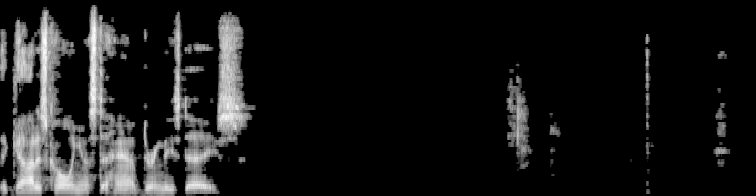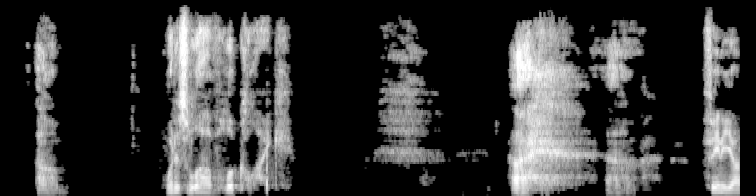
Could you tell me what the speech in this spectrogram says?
that God is calling us to have during these days. Um, what does love look like? Uh, uh, Feeney, you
